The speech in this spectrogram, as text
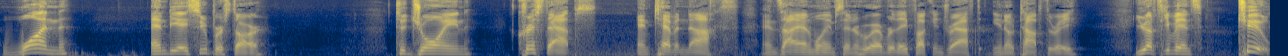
one NBA superstar to join Chris Kristaps and Kevin Knox and Zion Williamson or whoever they fucking draft, you know, top three, you have to convince two.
